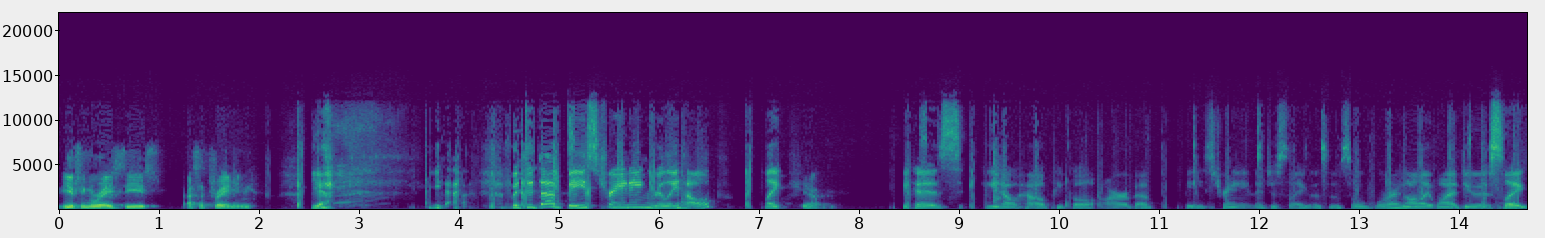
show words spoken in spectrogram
using races as a training. yeah yeah but did that base training really help like Yeah. because you know how people are about base training they're just like this is so boring all i want to do is like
